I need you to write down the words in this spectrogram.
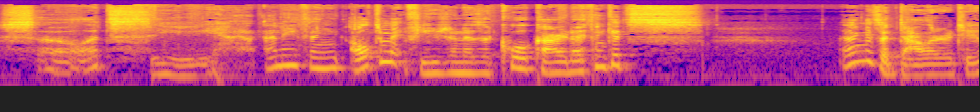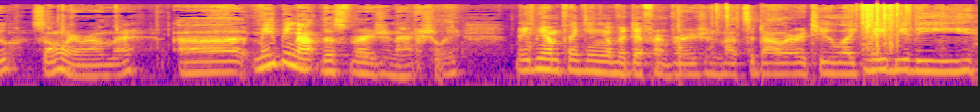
So, let's see. Anything... Ultimate Fusion is a cool card. I think it's... I think it's a dollar or two. Somewhere around there. Uh, maybe not this version, actually. Maybe I'm thinking of a different version that's a dollar or two. Like maybe the,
